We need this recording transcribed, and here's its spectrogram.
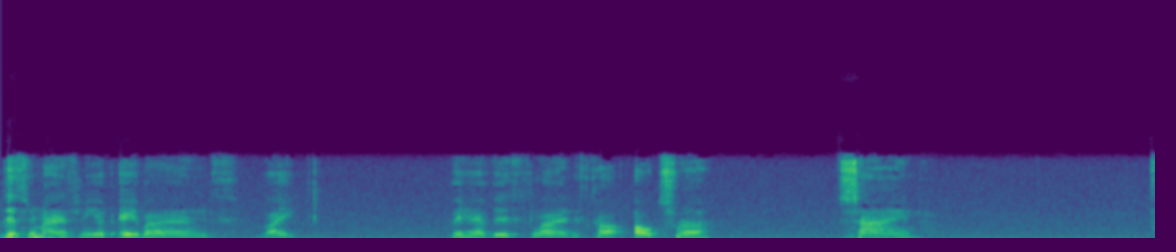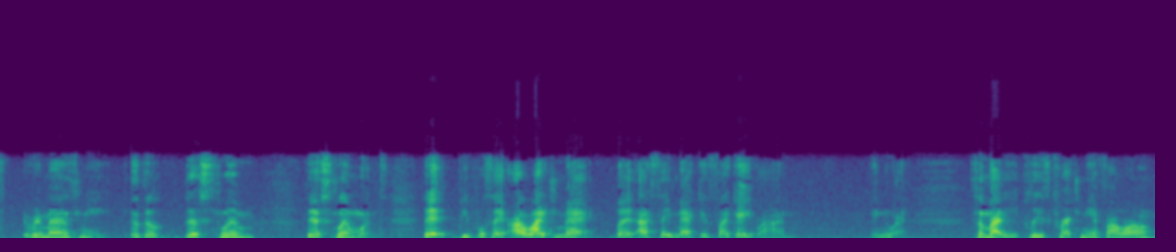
this reminds me of Avon's, like, they have this line, it's called Ultra Shine. It reminds me of the, the slim, they're slim ones that people say, I like MAC, but I say MAC is like Avon. Anyway, somebody please correct me if I'm wrong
